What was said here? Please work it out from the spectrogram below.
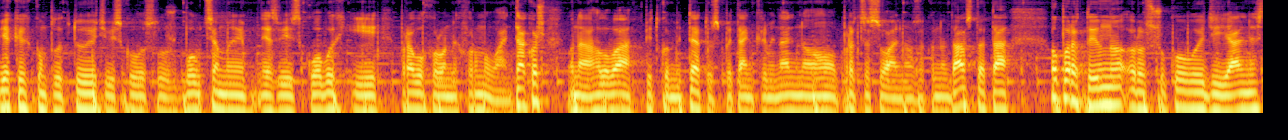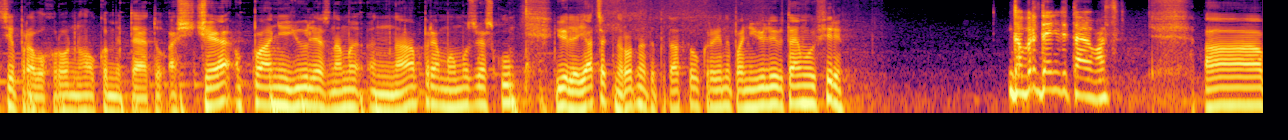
в яких комплектують військовослужбовцями з військових і правоохоронних формувань. Також вона голова підкомітету з питань кримінального процесуального законодавства та оперативно-розшукової діяльності правоохоронного комітету. А ще пані Юлія з на прямому зв'язку. Юлія Яцик, народна депутатка України. Пані Юлія, вітаємо в ефірі. Добрий день, вітаю вас. А,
